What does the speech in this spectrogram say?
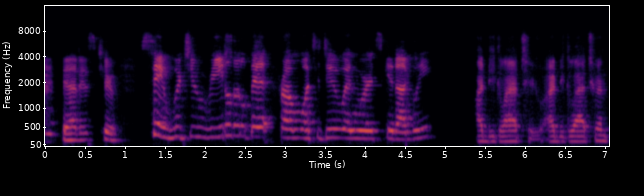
that is true. Say, would you read a little bit from What to Do When Words Get Ugly? I'd be glad to. I'd be glad to. And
